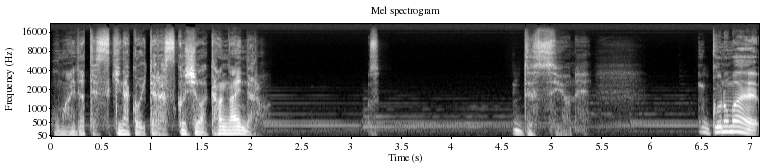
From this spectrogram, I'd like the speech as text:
お前だって好きな子いたら少しは考えんだろ。ですよね。この前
